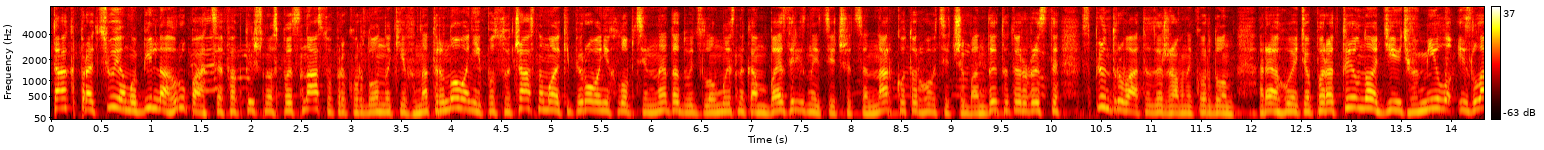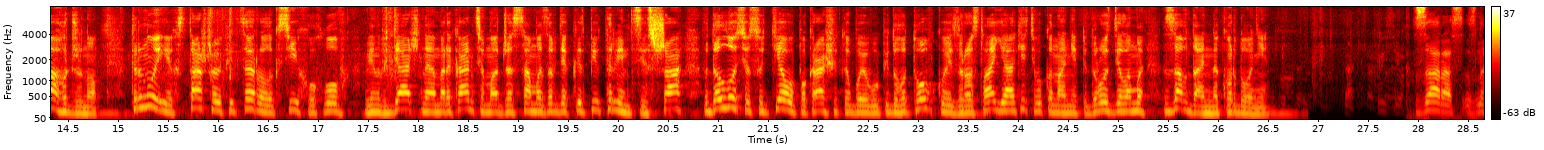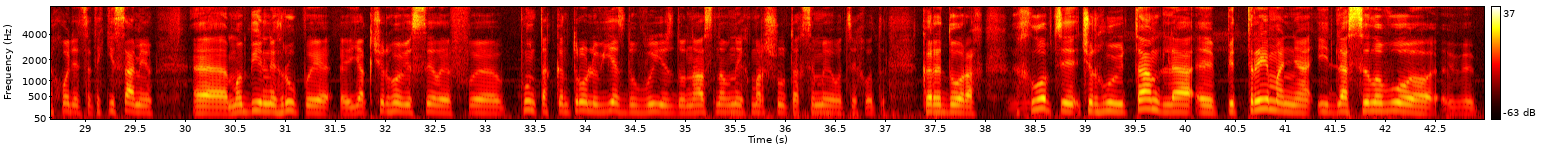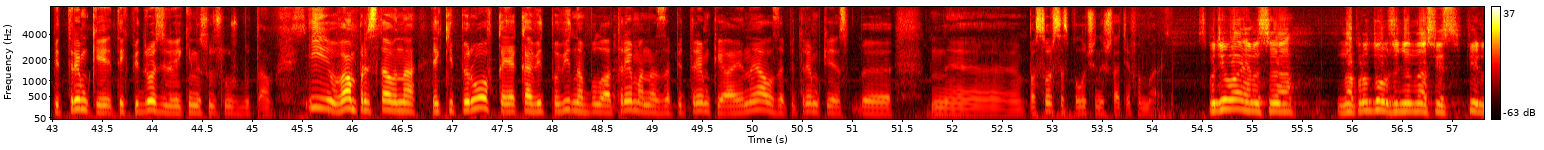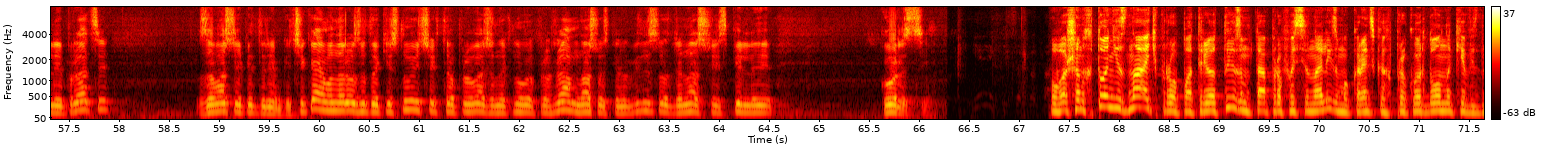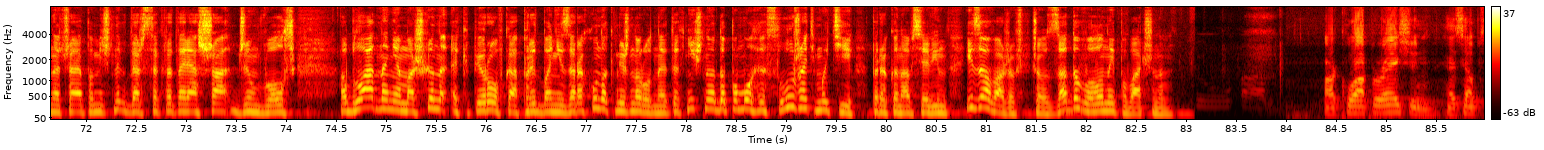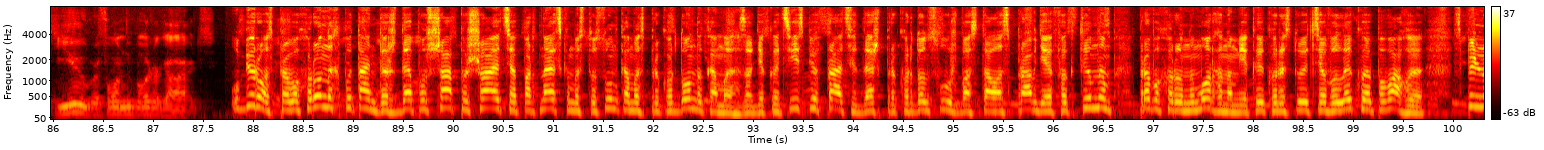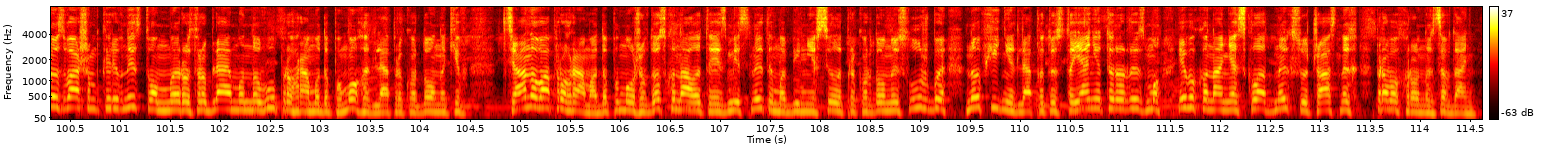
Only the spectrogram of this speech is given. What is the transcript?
Так працює мобільна група. Це фактично спецназ у прикордонників. Натреновані по-сучасному екіпіровані хлопці не дадуть зловмисникам без різниці, чи це наркоторговці, чи бандити-терористи, сплюндрувати державний кордон. Реагують оперативно, діють вміло і злагоджено. Тренує їх старший офіцер Олексій Хохлов. Він вдячний американцям, адже саме завдяки підтримці США вдалося суттєво покращити бойову підготовку і зросла якість виконання підрозділами завдань на кордоні. Зараз знаходяться такі самі е, мобільні групи, е, як чергові сили в е, пунктах контролю в'їзду, виїзду на основних маршрутах, семи оцих от коридорах. Хлопці чергують там для підтримання і для силової підтримки тих підрозділів, які несуть службу там. І вам представлена екіпіровка, яка відповідно була отримана за підтримки АНЛ, за підтримки Посольства Сполучених Штатів Америки. Сподіваємося на продовження нашої спільної праці за вашої підтримки. Чекаємо на розвиток існуючих та впроваджених нових програм нашого співробітництва для нашої спільної користі. У Вашингтоні знають про патріотизм та професіоналізм українських прикордонників, відзначає помічник держсекретаря США Джим Волш. Обладнання, машини, екіпіровка, придбані за рахунок міжнародної технічної допомоги, служать меті, переконався він, і зауважив, що задоволений побаченим. Our cooperation has helped you reform the border guards. У бюро з правоохоронних питань Держдепу США пишаються партнерськими стосунками з прикордонниками. Завдяки цій співпраці Держприкордонслужба стала справді ефективним правоохоронним органом, який користується великою повагою. Спільно з вашим керівництвом ми розробляємо нову програму допомоги для прикордонників. Ця нова програма допоможе вдосконалити і зміцнити мобільні сили прикордонної служби, необхідні для протистояння тероризму і виконання складних сучасних правоохоронних завдань.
